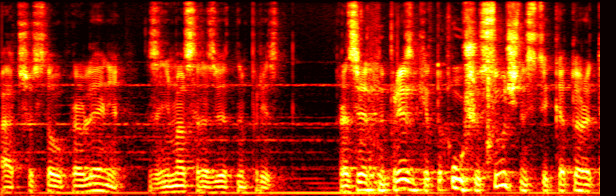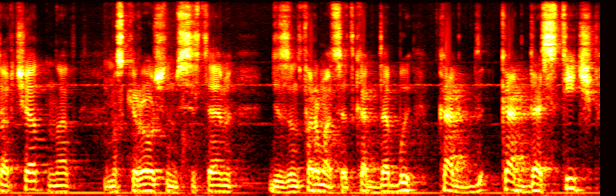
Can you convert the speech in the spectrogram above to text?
от шестого управления занимался разведным признаком. Разведные признаки – это уши сущности, которые торчат над маскировочными системами дезинформации. Это как, добы, как, как достичь,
